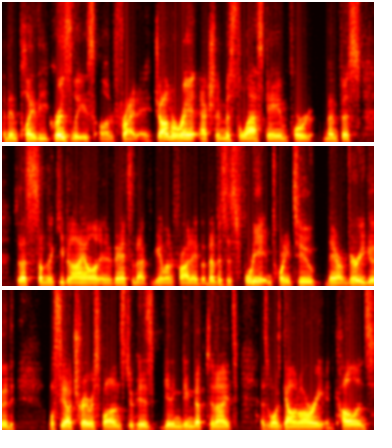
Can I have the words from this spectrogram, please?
and then play the Grizzlies on Friday. John Morant actually missed the last game for Memphis. So that's something to keep an eye on in advance of that game on Friday. But Memphis is 48 and 22. They are very good. We'll see how Trae responds to his getting dinged up tonight, as well as Gallinari and Collins.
